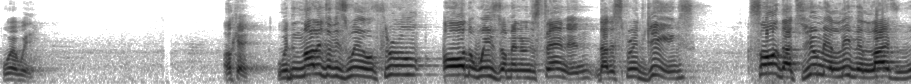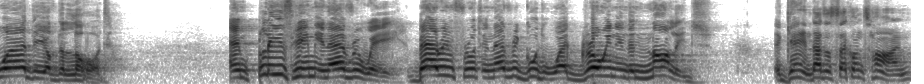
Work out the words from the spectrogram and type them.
where we? Okay, with the knowledge of his will through all the wisdom and understanding that the Spirit gives, so that you may live a life worthy of the Lord and please him in every way, bearing fruit in every good work, growing in the knowledge. Again, that's the second time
